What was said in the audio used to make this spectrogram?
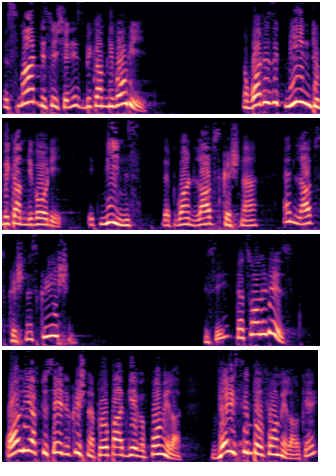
The smart decision is become devotee. Now what does it mean to become devotee? It means that one loves Krishna and loves Krishna's creation. You see? That's all it is. All you have to say to Krishna, Prabhupada gave a formula. Very simple formula, okay?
